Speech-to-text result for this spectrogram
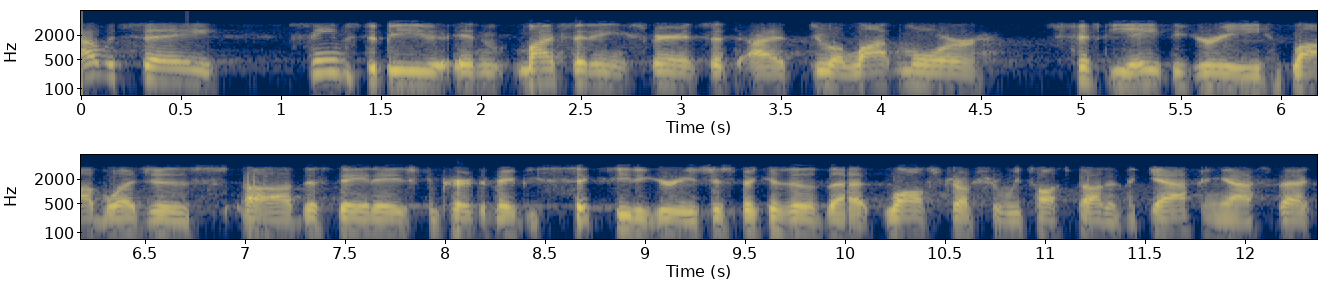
I would say seems to be in my fitting experience that I do a lot more 58 degree lob wedges uh, this day and age compared to maybe 60 degrees, just because of that loft structure we talked about in the gapping aspect.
